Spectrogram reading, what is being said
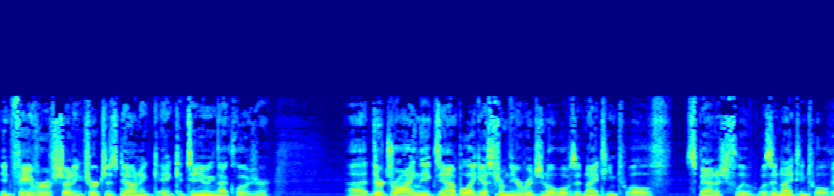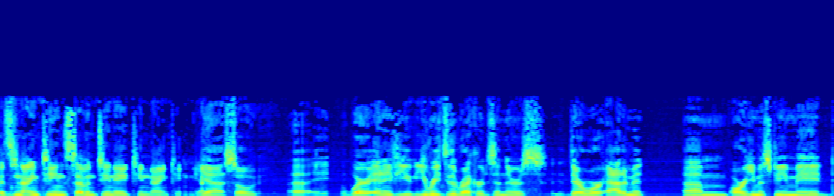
in favor of shutting churches down and, and continuing that closure, uh, they're drawing the example, I guess, from the original, what was it, 1912 Spanish flu? Was it 1912? It's 1917, 18, 19. Yeah. yeah so, uh, where, and if you, you read through the records and there's, there were adamant um, arguments being made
